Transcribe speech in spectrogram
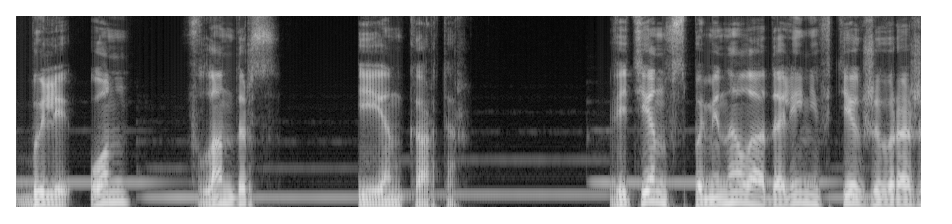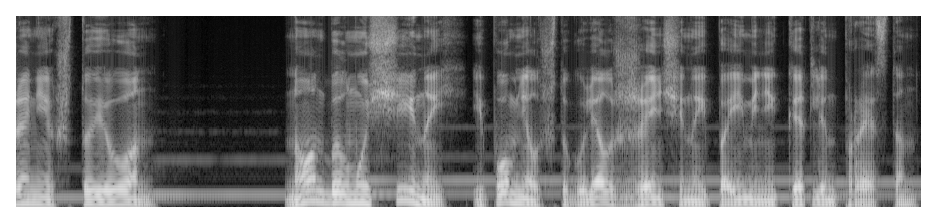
были он, Фландерс и Энн Картер. Ведь Энн вспоминала о долине в тех же выражениях, что и он. Но он был мужчиной и помнил, что гулял с женщиной по имени Кэтлин Престон.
